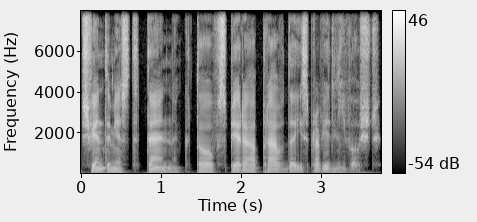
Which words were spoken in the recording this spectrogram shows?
Świętym jest ten, kto wspiera prawdę i sprawiedliwość.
